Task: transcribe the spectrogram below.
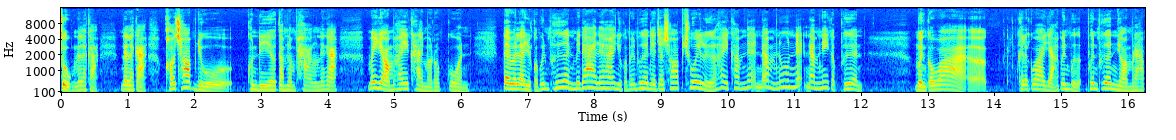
สูงนั่นแหละค่ะนั่นแหละค่ะเขาชอบอยู่คนเดียวตามลำพังนะคะ ไม่ยอมให้ใครมารบกวน แต่เวลาอยู่กับเพื่อนๆไม่ได้นะคะ อยู่กับเพื่อนๆเนี่ยจะชอบช่วยเหลือให้คำแนะนำนู่นแนะนำนี่กับเพื่อน เหมือนกับว่าเขาเรียกว่าอยากให้เพื่อนๆเพื่อนๆยอมรับ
